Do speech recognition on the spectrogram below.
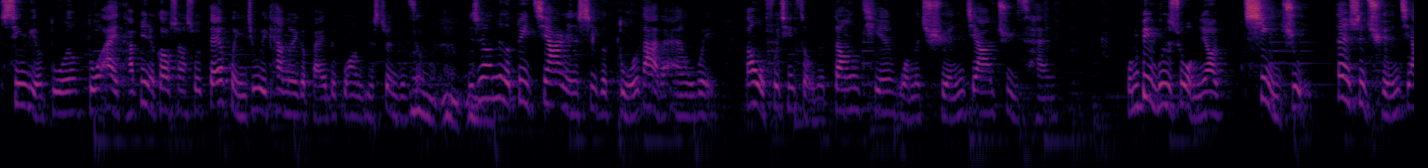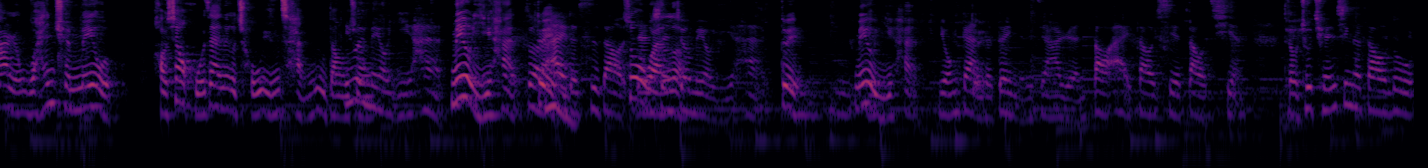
心里有多多爱他，并且告诉他说，待会你就会看到一个白的光，你就顺着走。你知道那个对家人是一个多大的安慰？当我父亲走的当天，我们全家聚餐，我们并不是说我们要庆祝，但是全家人完全没有，好像活在那个愁云惨雾当中，因为没有遗憾，没有遗憾，对爱的四道，做完了就没有遗憾，对，没有遗憾，勇敢的对你的家人道爱、道谢、道歉。走出全新的道路，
